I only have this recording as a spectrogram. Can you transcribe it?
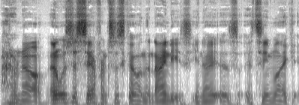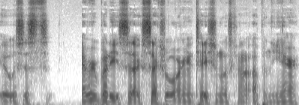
I don't know, and it was just San Francisco in the '90s. You know, it, it seemed like it was just everybody's uh, sexual orientation was kind of up in the air.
